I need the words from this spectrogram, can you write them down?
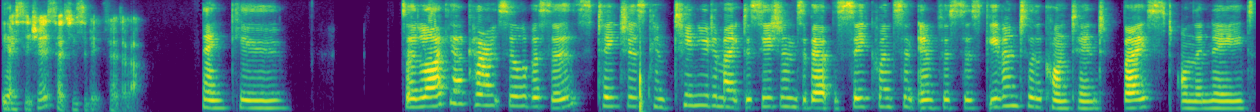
yep. messages. That's just a bit further up. Thank you. So like our current syllabuses, teachers continue to make decisions about the sequence and emphasis given to the content based on the needs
